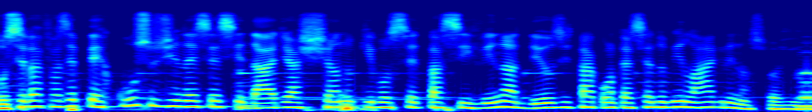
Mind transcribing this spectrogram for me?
você vai fazer percursos de necessidade achando que você está servindo a Deus e está acontecendo um milagre na sua vida.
